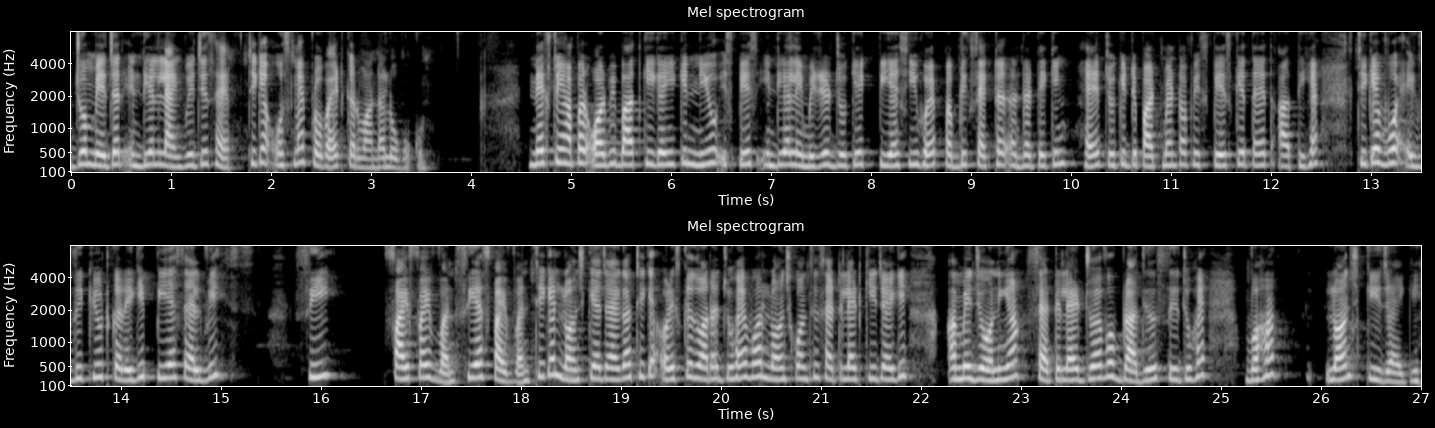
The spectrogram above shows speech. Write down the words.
जो मेजर इंडियन लैंग्वेजेस है, ठीक है, उसमें प्रोवाइड करवाना लोगों को। नेक्स्ट यहाँ पर और भी बात की गई कि न्यू स्पेस इंडिया लिमिटेड जो कि एक पीएसयू है पब्लिक सेक्टर अंडरटेकिंग है, जो कि डिपार्टमेंट ऑफ़ स्पेस के तहत आती है, ठीक है, वो एग्जीक्यूट करेगी PSLV C five five one C S five one ठीक है? लॉन्च किया जाएगा, ठीक है? और इसके द्वारा जो है, वह लॉन्च कौन सी सैटेलाइट की जाएगी? अमेजोनिया सैटेलाइट जो है वो ब्राज़ील से जो है, वह लॉन्च की जाएगी।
